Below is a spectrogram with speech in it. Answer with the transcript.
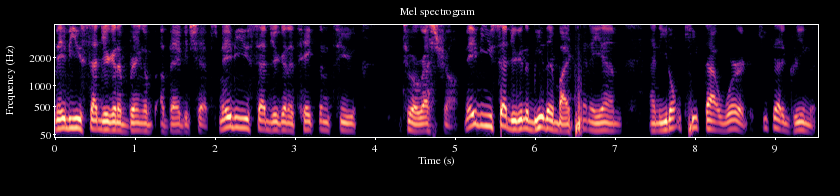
Maybe you said you're going to bring a, a bag of chips. Maybe you said you're going to take them to to a restaurant. Maybe you said you're going to be there by 10 a.m. and you don't keep that word, keep that agreement.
